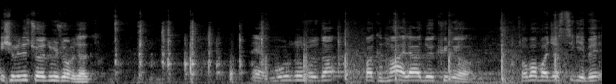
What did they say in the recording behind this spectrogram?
işimizi çözmüş olacağız. Evet vurduğumuzda bakın hala dökülüyor. Soba bacası gibi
